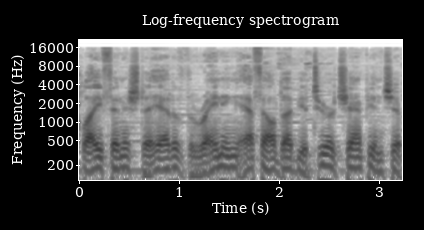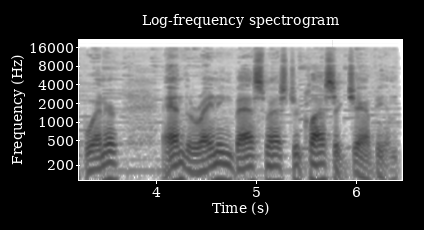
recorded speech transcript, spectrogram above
Clay finished ahead of the reigning FLW Tour Championship winner and the reigning Bassmaster Classic champion.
